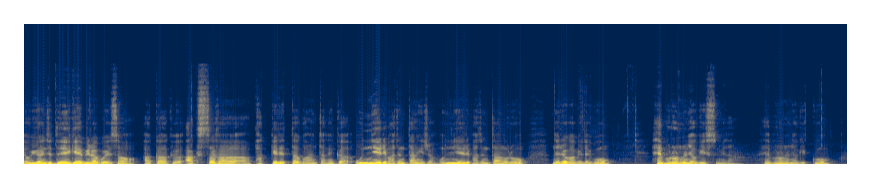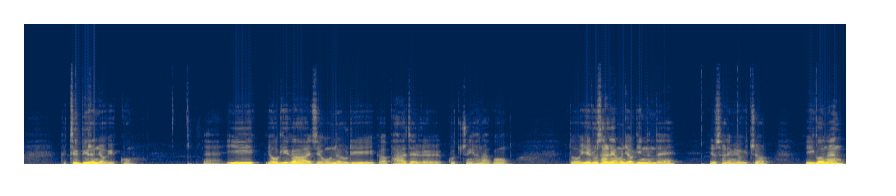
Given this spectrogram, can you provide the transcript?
여기가 이제 네겝이라고 해서 아까 그 악사가 받게 됐다고 하는 땅, 그러니까 온니엘이 받은 땅이죠. 온니엘이 받은 땅으로 내려가게 되고, 헤브론은 여기 있습니다. 헤브론은 여기 있고 그 드빌은 여기 있고 네, 이 여기가 이제 오늘 우리가 봐야 될 곳 중에 하나고 또 예루살렘은 여기 있는데 예루살렘이 여기 있죠. 이거는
